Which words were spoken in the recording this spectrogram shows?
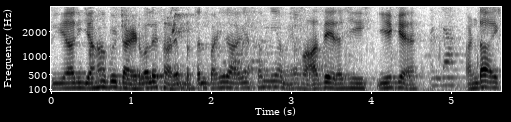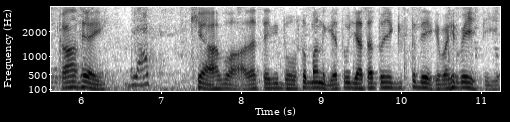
तो यार यहाँ पे डाइट वाले सारे बर्तन बाहर आ गए सब नहीं हमें आवाज़ दे रहा जी ये क्या है? अंडा। अंडा एक कहाँ से आई? ब्लैक क्या बात है तेरी दोस्त बन गया तू जाता तुझे गिफ्ट दे के बाहर भेजती है।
